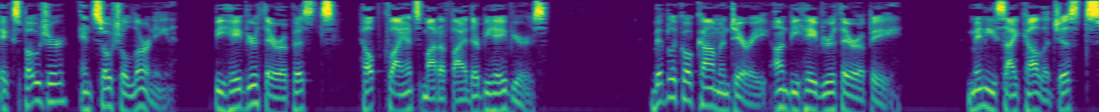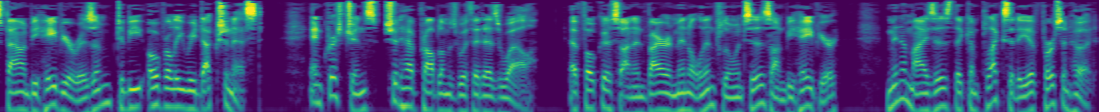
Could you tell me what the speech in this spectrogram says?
exposure, and social learning, behavior therapists help clients modify their behaviors. Biblical commentary on behavior therapy. Many psychologists found behaviorism to be overly reductionist, and Christians should have problems with it as well. A focus on environmental influences on behavior minimizes the complexity of personhood.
